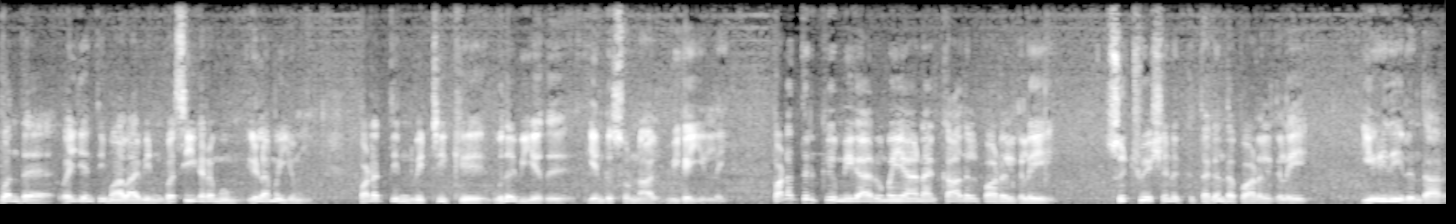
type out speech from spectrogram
வந்த வைஜந்தி மாலாவின் வசீகரமும் இளமையும் படத்தின் வெற்றிக்கு உதவியது என்று சொன்னால் மிக இல்லை படத்திற்கு மிக அருமையான காதல் பாடல்களை சுச்சுவேஷனுக்கு தகுந்த பாடல்களை எழுதியிருந்தார்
